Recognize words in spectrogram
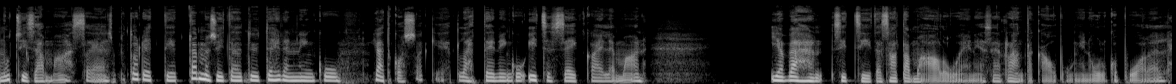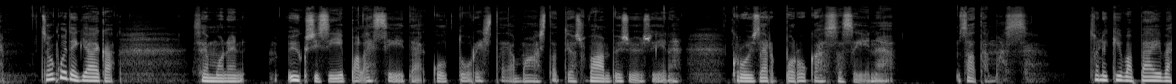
mut sisämaassa. Ja me todettiin, että tämmöisiä täytyy tehdä niin kuin jatkossakin, että lähtee niin kuin itse seikkailemaan ja vähän sit siitä satama-alueen ja sen rantakaupungin ulkopuolelle. Se on kuitenkin aika semmoinen yksi siipale siitä kulttuurista ja maasta, että jos vaan pysyy siinä cruiser-porukassa siinä satamassa. Se oli kiva päivä,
